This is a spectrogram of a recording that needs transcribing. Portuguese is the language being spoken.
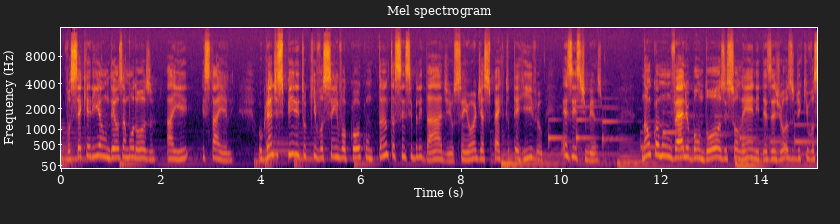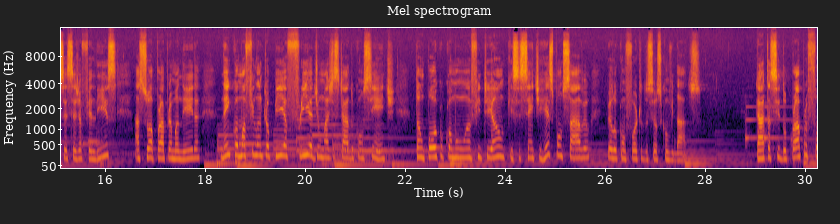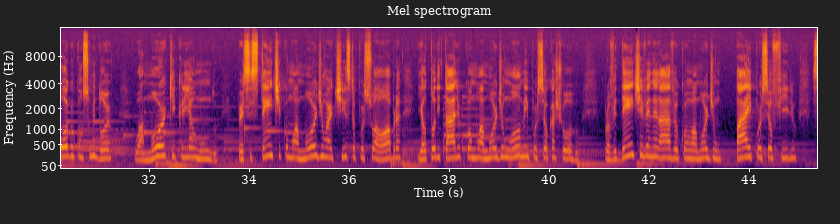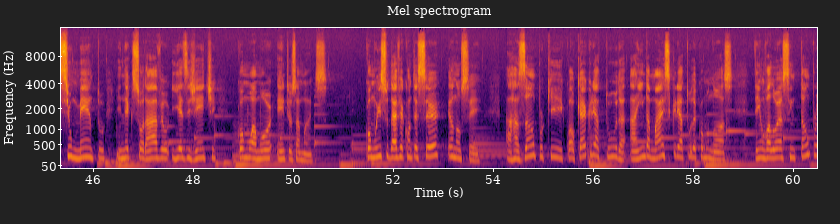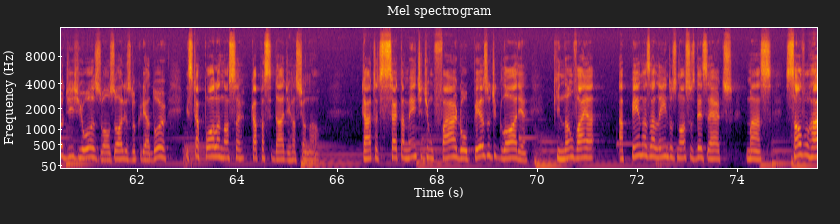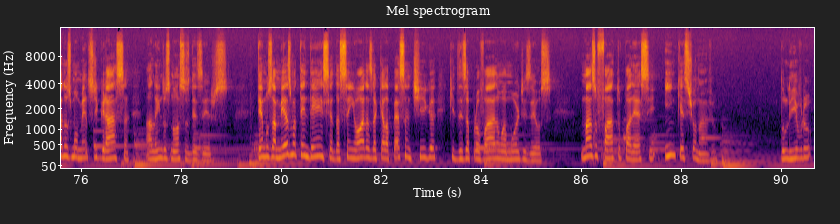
Você queria um Deus amoroso, aí está ele. O grande espírito que você invocou com tanta sensibilidade, o Senhor de aspecto terrível, existe mesmo. Não como um velho bondoso e solene, desejoso de que você seja feliz à sua própria maneira, nem como a filantropia fria de um magistrado consciente, tampouco como um anfitrião que se sente responsável pelo conforto dos seus convidados. Trata-se do próprio fogo consumidor, o amor que cria o mundo, persistente como o amor de um artista por sua obra e autoritário como o amor de um homem por seu cachorro, providente e venerável como o amor de um pai por seu filho, ciumento, inexorável e exigente como o amor entre os amantes. Como isso deve acontecer, eu não sei. A razão por que qualquer criatura, ainda mais criatura como nós, tem um valor assim tão prodigioso aos olhos do Criador, extrapola nossa capacidade racional. Trata-se certamente de um fardo ou peso de glória que não vai apenas além dos nossos desertos, mas, salvo raros momentos de graça, além dos nossos desejos. Temos a mesma tendência das senhoras daquela peça antiga que desaprovaram o amor de Zeus, mas o fato parece inquestionável. Do livro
